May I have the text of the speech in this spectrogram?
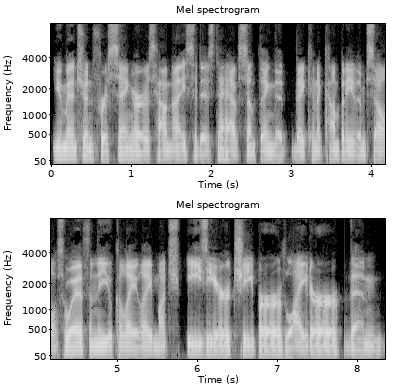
You mentioned for singers how nice it is to have something that they can accompany themselves with, and the ukulele much easier, cheaper, lighter than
